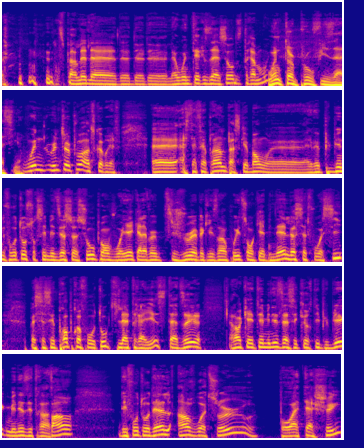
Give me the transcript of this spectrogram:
tu parlais de la, de, de- de la winterisation du tramway? Winterproofisation. Win- Winterproof, en tout cas, bref. Euh, elle s'était fait prendre parce que, bon, euh, elle avait publié une photo sur ses médias sociaux, puis on voyait qu'elle avait un petit jeu avec les employés de son cabinet. Là, cette fois-ci, ben, c'est ses propres photos qui la trahissent, c'est-à-dire, alors qu'elle était ministre de la Sécurité publique, ministre des Transports, des photos d'elle en voiture, pas attachée,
